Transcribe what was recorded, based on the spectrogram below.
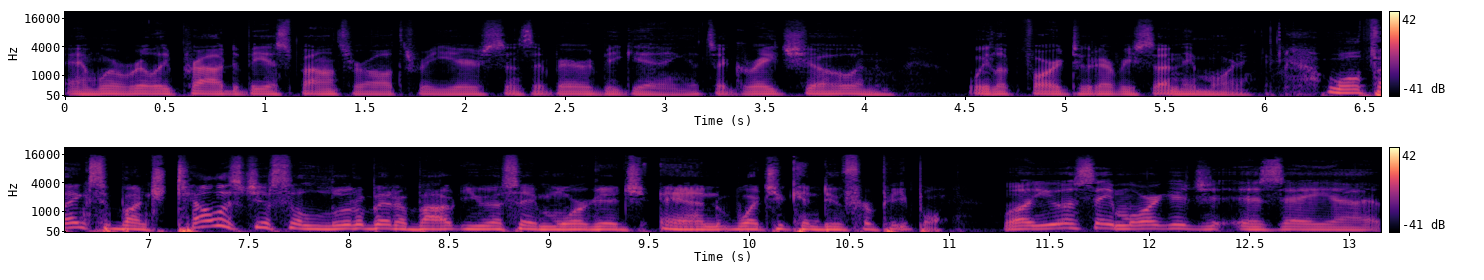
and we're really proud to be a sponsor all three years since the very beginning. It's a great show, and we look forward to it every Sunday morning. Well, thanks a bunch. Tell us just a little bit about USA Mortgage and what you can do for people. Well, USA Mortgage is a uh,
